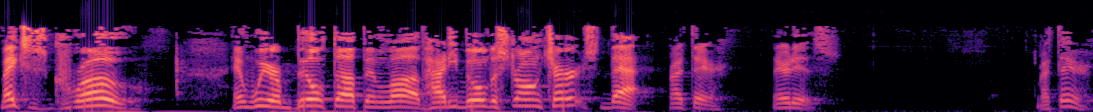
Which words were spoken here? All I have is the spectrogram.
Makes us grow. And we are built up in love. How do you build a strong church? That, right there. There it is. Right there.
